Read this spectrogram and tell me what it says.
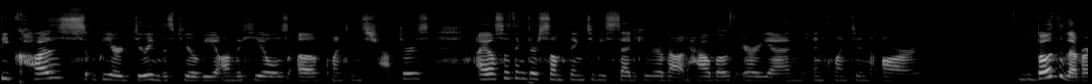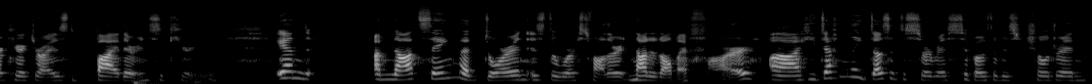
because we are doing this POV on the heels of Quentyn's chapters, I also think there's something to be said here about how both Arianne and Quentyn are both of them are characterized by their insecurity. And I'm not saying that Doran is the worst father, not at all by far. Uh, he definitely does a disservice to both of his children.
